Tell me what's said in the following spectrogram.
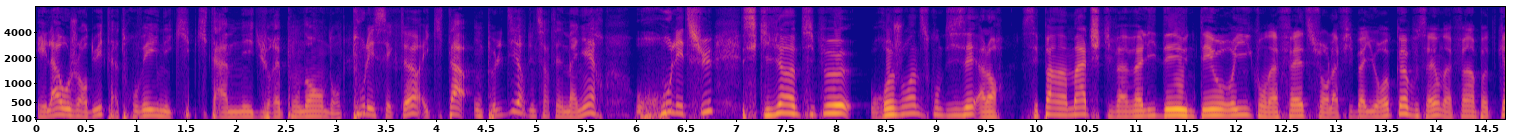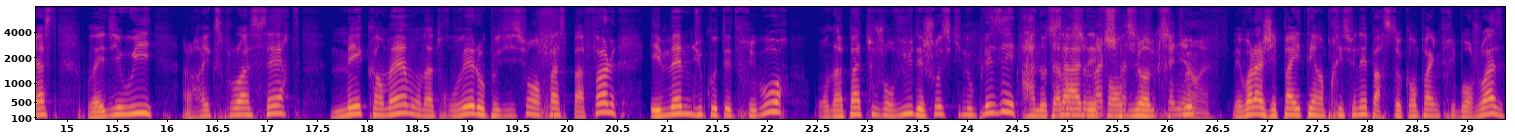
Et là aujourd'hui, tu as trouvé une équipe qui t'a amené du répondant dans tous les secteurs et qui t'a, on peut le dire d'une certaine manière, roulé dessus. Ce qui vient un petit peu rejoindre ce qu'on disait. Alors, c'est pas un match qui va valider une théorie qu'on a faite sur la FIBA Europe Cup. Vous savez, on a fait un podcast. On avait dit oui, alors exploit certes, mais quand même, on a trouvé l'opposition en face pas folle. Et même du côté de Fribourg, on n'a pas toujours vu des choses qui nous plaisaient. Ah, notamment Ça a ce match défendu aux un petit peu. ouais. Mais voilà, j'ai pas été impressionné par cette campagne fribourgeoise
